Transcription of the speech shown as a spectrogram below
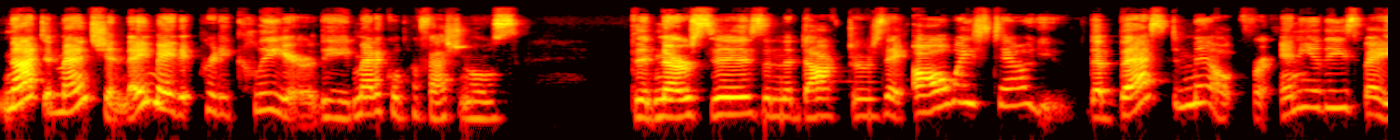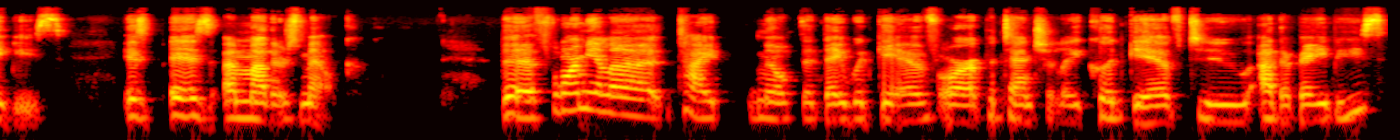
Not to mention, they made it pretty clear the medical professionals, the nurses, and the doctors, they always tell you the best milk for any of these babies is, is a mother's milk. The formula type milk that they would give or potentially could give to other babies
